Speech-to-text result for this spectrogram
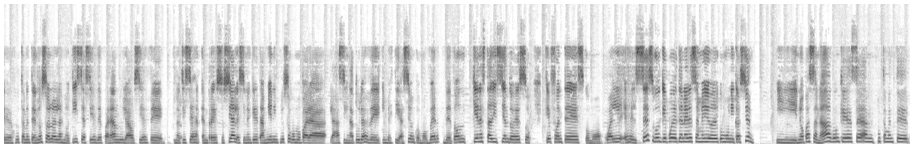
eh, justamente no solo en las noticias, si es de parándula o si es de noticias en, redes sociales, sino que también incluso como para las asignaturas de investigación, como ver de dónde, quién está diciendo eso, qué fuente es, como cuál es el sesgo que puede tener ese medio de comunicación y no pasa nada con que sean justamente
